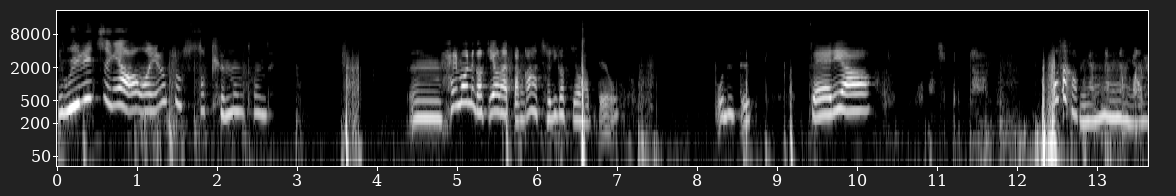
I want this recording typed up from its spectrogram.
이거 1인칭이야. 나 이런 거 진짜 개너 못하는데. 음 할머니가 깨어났단가? 제리가 깨어났대요. 뭔 뜻? 제리야. 오, 맛있겠다. 호사가 냠냠냠냠냠.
